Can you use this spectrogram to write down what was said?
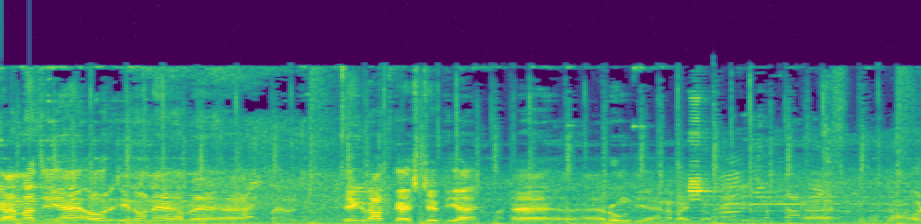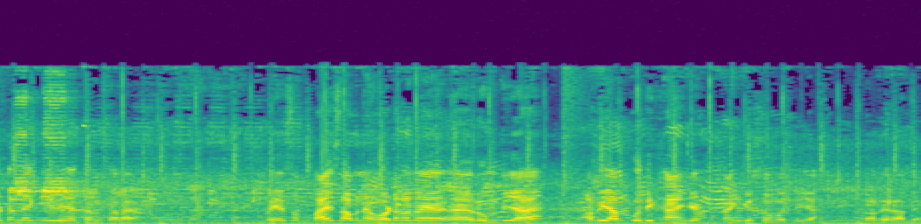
कान्हा जी हैं और इन्होंने हमें एक रात का स्टे दिया है रूम दिया है ना भाई साहब? होटल है कि भैया धर्मशाला है? भैया सब भाई साहब ने होटल में रूम दिया है। अभी आपको दिखाएँगे। थैंक यू सो मच भैया। राधे राधे।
